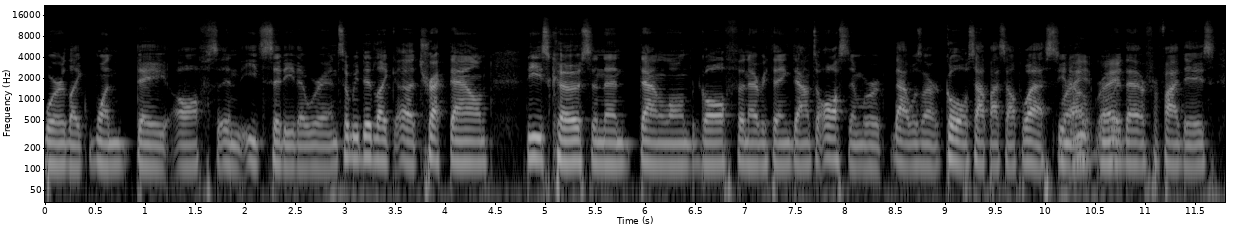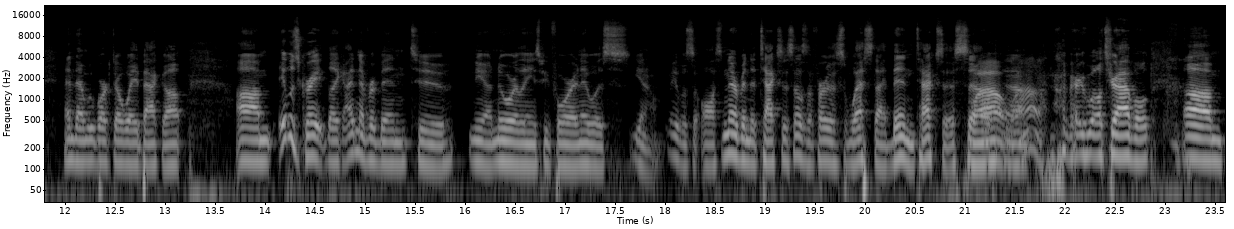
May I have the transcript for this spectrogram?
were like one day offs in each city that we're in. So we did like a trek down the East Coast and then down along the Gulf and everything down to Austin, where that was our goal, South by Southwest. You know, Right, we were there for five days, and then we worked our way back up. Um, it was great. Like I'd never been to you know New Orleans before, and it was you know it was awesome. Never been to Texas. That was the furthest west I've been. in Texas. So, Wow, wow. Not very well traveled. Um,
